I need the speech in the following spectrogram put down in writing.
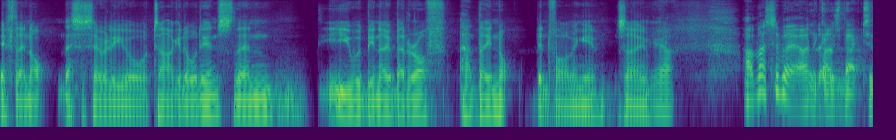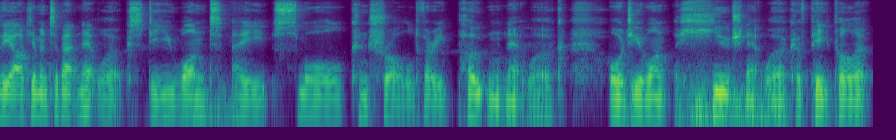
if they're not necessarily your target audience, then you would be no better off had they not been following you. So Yeah, I must admit, Well, it goes back to the argument about networks. Do you want a small, controlled, very potent network, or do you want a huge network of people that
